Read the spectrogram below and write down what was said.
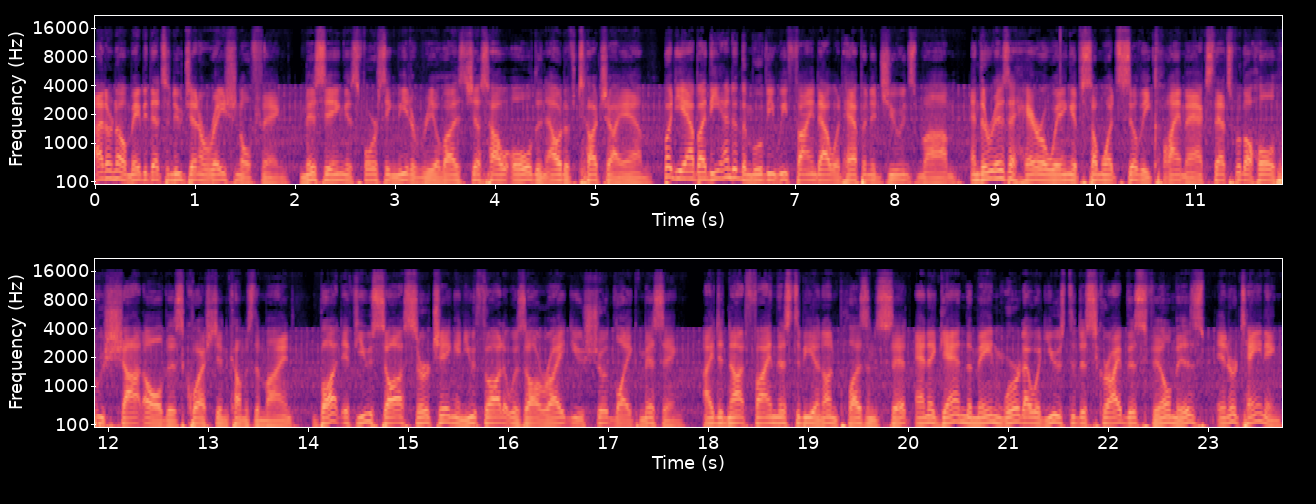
I don't know, maybe that's a new generational thing. Missing is forcing me to realize just how old and out of touch I am. But yeah, by the end of the movie, we find find out what happened to June's mom. And there is a harrowing, if somewhat silly, climax. That's where the whole who shot all this question comes to mind. But if you saw Searching and you thought it was alright, you should like Missing. I did not find this to be an unpleasant sit. And again, the main word I would use to describe this film is entertaining.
